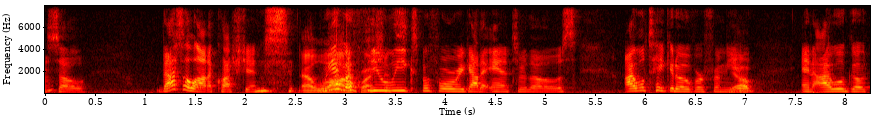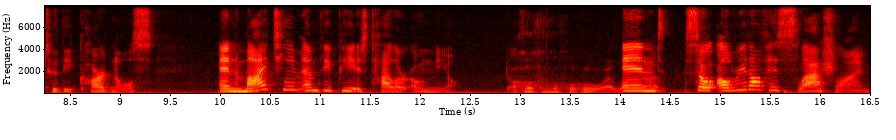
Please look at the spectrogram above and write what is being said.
So that's a lot of questions. Mm-hmm. We have a few weeks before we got to answer those. I will take it over from you, Yep. and I will go to the Cardinals. And my team MVP is Tyler O'Neill. Oh, I love And that. so I'll read off his slash line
